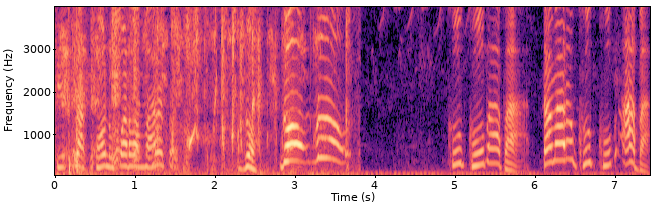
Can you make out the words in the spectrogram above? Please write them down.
કેટલા ફોન ઉપાડવા મારે તો. જો જો જો. ખૂબ ખૂબ આભાર તમારો ખૂબ ખૂબ આભાર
